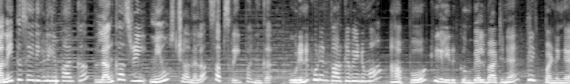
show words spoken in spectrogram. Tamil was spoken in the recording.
அனைத்து செய்திகளையும் பார்க்க லங்கா ஸ்ரீ நியூஸ் சேனலை சப்ஸ்கிரைப் பண்ணுங்க. உடனுக்குடன் பார்க்க வேண்டுமா? அப்போ கீழிருக்கும் பெல் பட்டனை கிளிக் பண்ணுங்க.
